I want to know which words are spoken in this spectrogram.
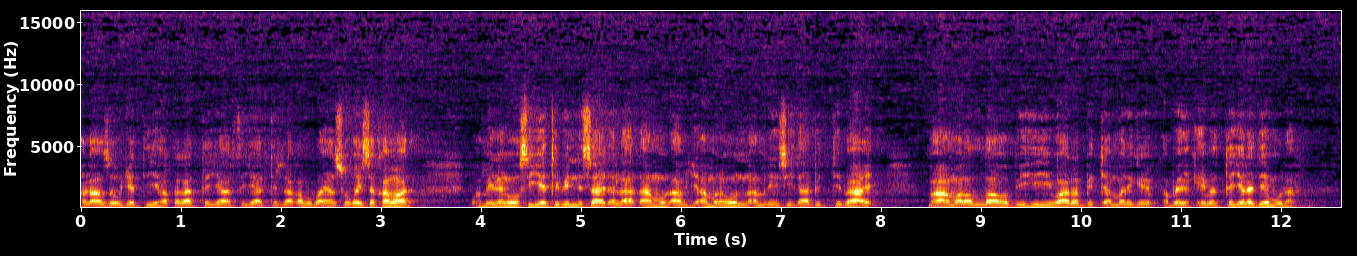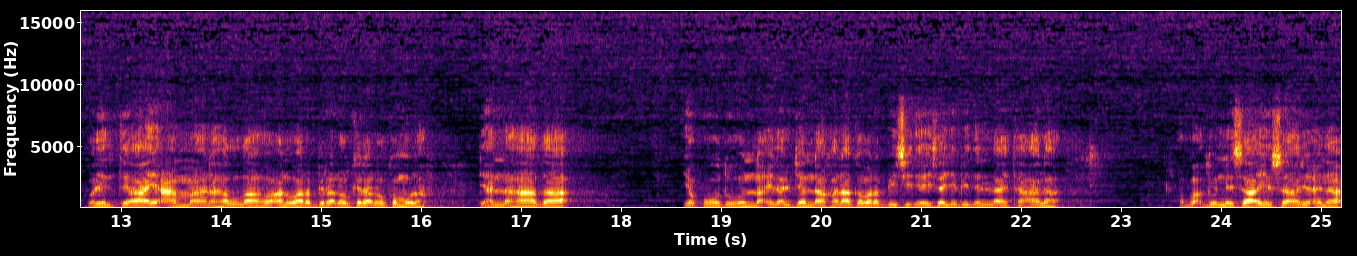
على زوجته حق التجار تجارة الرقب بيان سوغيس كمال ومن الوصية بالنساء الأمر الأفج أمرهن أمر سيدا باتباع ما أمر الله به ورب التأمر قبل تجل ديمولاف. والانتهاء عما نهى الله عنه ورب لو كمولاف لأن هذا يقودهن إلى الجنة. خلاق ربي سيد بإذن الله تعالى. وبعض النساء يسارعن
